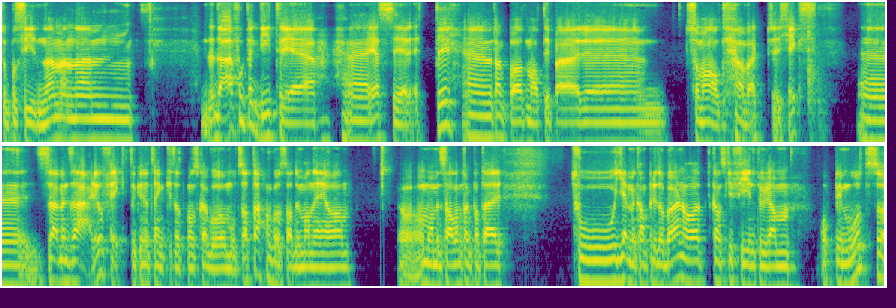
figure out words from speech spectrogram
to, på sidene. Men um, det, det er fort vekk de tre jeg ser etter, med tanke på at Matip er, som han alltid har vært, kjeks. Så, men så er det jo frekt å kunne tenke seg at man skal gå motsatt. da, og gå Sadio Mané og og Mohammed Salah med tanke på at det er to hjemmekamper i dobbelen og et ganske fint program opp imot, så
